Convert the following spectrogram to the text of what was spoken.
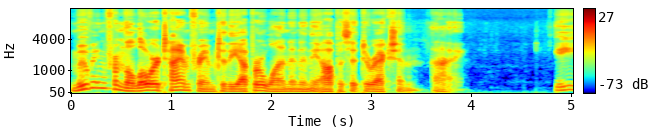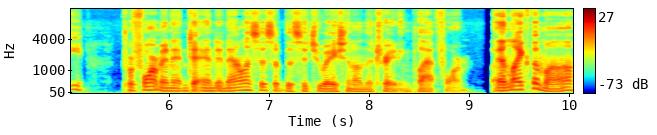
moving from the lower time frame to the upper one and in the opposite direction, i.e., perform an end-to-end analysis of the situation on the trading platform. And like the MA,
